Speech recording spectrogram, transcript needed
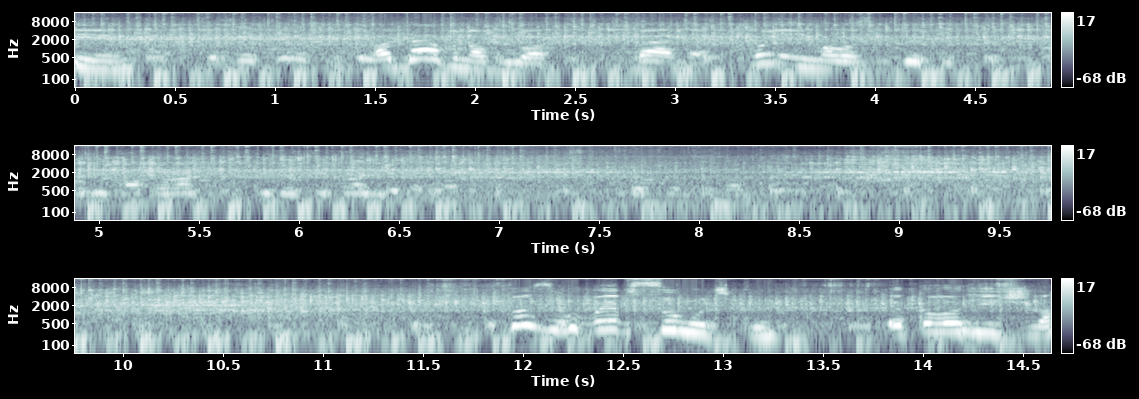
Ні. А де вона була? В мене. Що я її мала зробити? Хтось згубив сумочку. Екологічна.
